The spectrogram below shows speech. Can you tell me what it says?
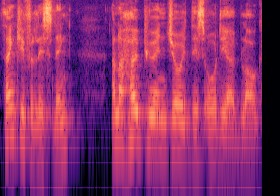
Thank you for listening, and I hope you enjoyed this audio blog.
